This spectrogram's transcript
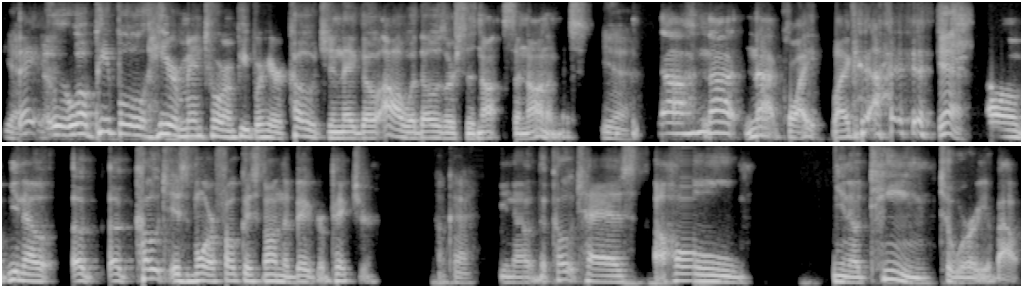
Yeah. They, well, people hear mentor and people hear coach, and they go, "Oh, well, those are not synonymous." Yeah. No, not not quite. Like, yeah. Um, you know, a, a coach is more focused on the bigger picture. Okay. You know, the coach has a whole, you know, team to worry about.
